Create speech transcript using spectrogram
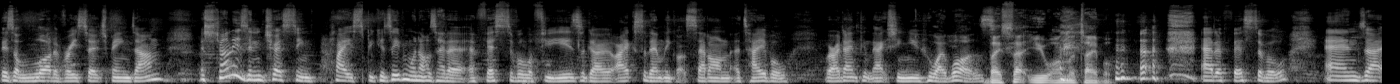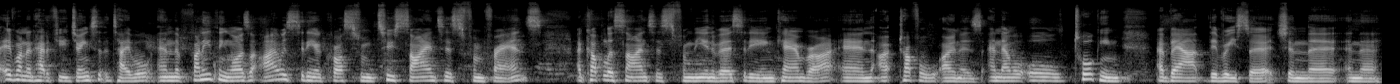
There's a lot of research being done. Australia is an interesting place because even when I was at a, a, festival a few years ago, I accidentally got sat on a table where I don't think they actually knew who I was. They sat you on the table at a festival, and uh, everyone had had a few drinks at the table. And the funny thing was, I was sitting across from two scientists from France a couple of scientists from the university in Canberra and uh, truffle owners, and they were all talking about the research and the and the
